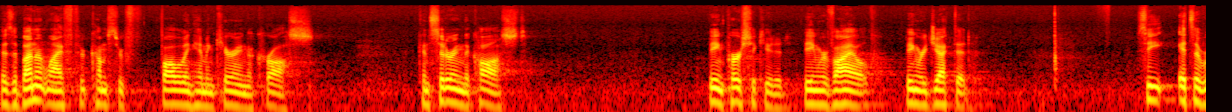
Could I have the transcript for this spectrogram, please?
His abundant life through, comes through following him and carrying a cross, considering the cost, being persecuted, being reviled, being rejected. See, it's, a,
